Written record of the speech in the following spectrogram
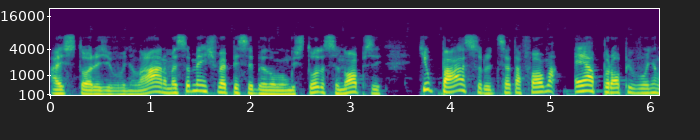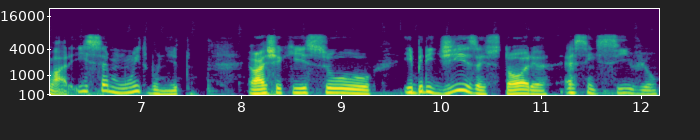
a história de Ivone Lara, mas também a gente vai percebendo ao longo de toda a sinopse que o pássaro, de certa forma, é a própria Ivone Lara. Isso é muito bonito. Eu acho que isso hibridiza a história, é sensível,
